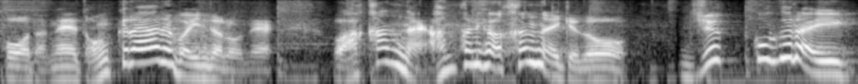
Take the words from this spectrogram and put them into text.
そうだね。どんくらいあればいいんだろうね。分かんない。あんまり分かんないけど10個ぐらい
